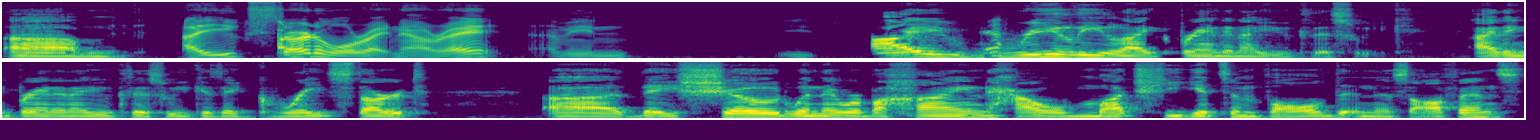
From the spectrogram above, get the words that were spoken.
Um, Aiyuk's startable right now, right? I mean, I really like Brandon Aiyuk this week. I think Brandon Aiyuk this week is a great start. Uh, they showed when they were behind how much he gets involved in this offense,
